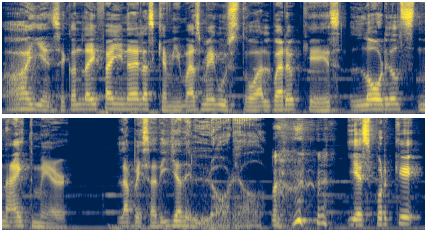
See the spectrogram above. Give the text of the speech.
Ay, en Second Life hay una de las que a mí más me gustó, Álvaro, que es Laurel's Nightmare. La pesadilla de Laurel. y es porque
